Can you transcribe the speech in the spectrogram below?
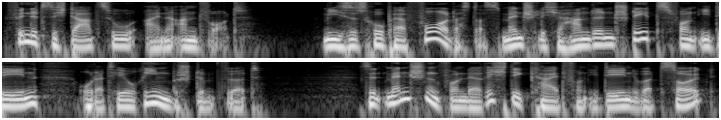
findet sich dazu eine Antwort. Mises hob hervor, dass das menschliche Handeln stets von Ideen oder Theorien bestimmt wird. Sind Menschen von der Richtigkeit von Ideen überzeugt,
